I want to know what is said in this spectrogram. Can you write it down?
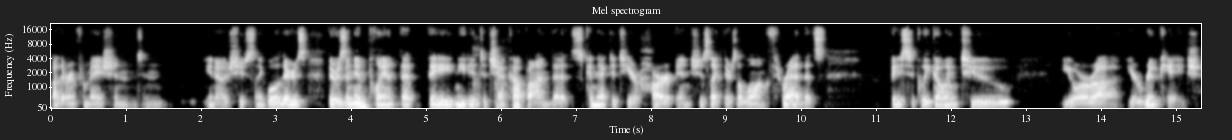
other information and you know she's like well there's there was an implant that they needed to check up on that's connected to your heart. And she's like there's a long thread that's basically going to your uh, your rib cage.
